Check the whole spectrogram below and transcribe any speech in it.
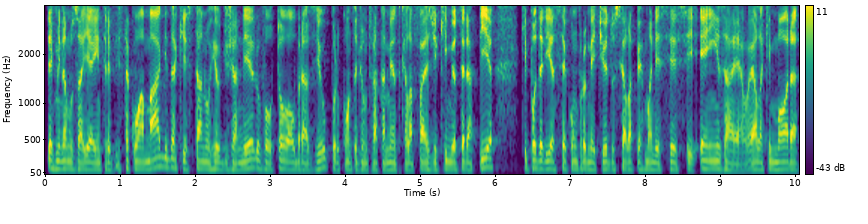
terminamos aí a entrevista com a Magda, que está no Rio de Janeiro, voltou ao Brasil por conta de um tratamento que ela faz de quimioterapia, que poderia ser comprometido se ela permanecesse em Israel. Ela que mora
